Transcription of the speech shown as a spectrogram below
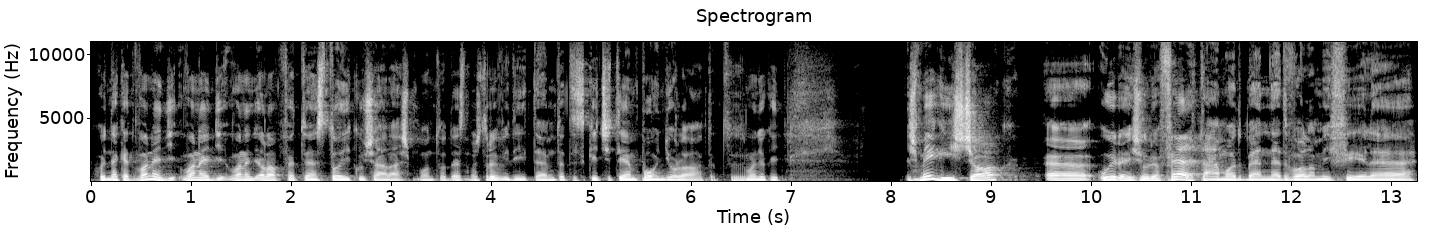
hogy neked van egy, van egy, van egy alapvetően sztoikus álláspontod. Ezt most rövidítem, tehát ez kicsit ilyen pongyola, tehát mondjuk így. És mégiscsak uh, újra és újra feltámad benned valamiféle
